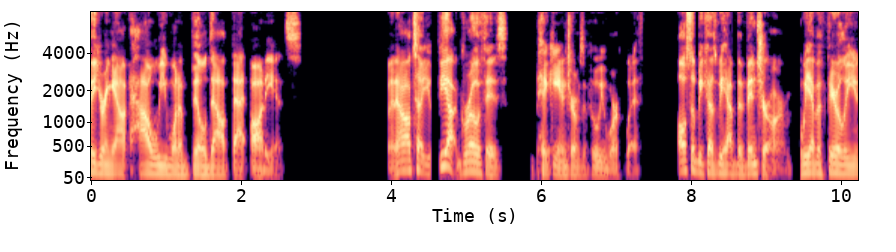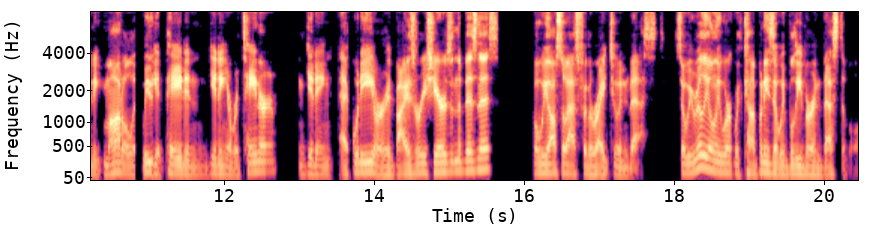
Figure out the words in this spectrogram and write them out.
figuring out how we want to build out that audience. And I'll tell you, fiat growth is picky in terms of who we work with. Also, because we have the venture arm, we have a fairly unique model. We get paid in getting a retainer and getting equity or advisory shares in the business, but we also ask for the right to invest. So we really only work with companies that we believe are investable.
